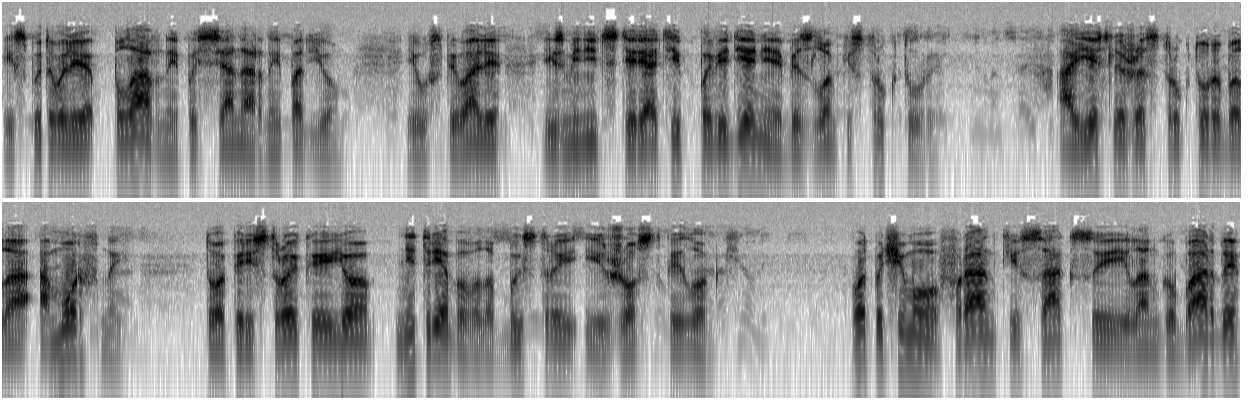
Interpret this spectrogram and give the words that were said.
испытывали плавный пассионарный подъем и успевали изменить стереотип поведения без ломки структуры. А если же структура была аморфной, то перестройка ее не требовала быстрой и жесткой ломки. Вот почему франки, саксы и лангобарды,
